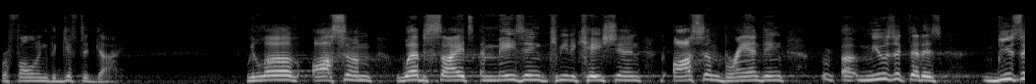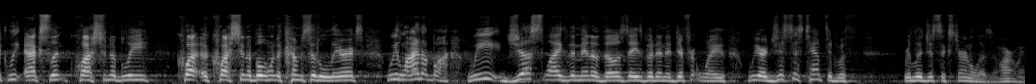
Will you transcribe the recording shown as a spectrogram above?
We're following the gifted guy. We love awesome websites, amazing communication, awesome branding, uh, music that is musically excellent, questionably uh, questionable when it comes to the lyrics. We line up behind, we just like the men of those days, but in a different way. We are just as tempted with religious externalism, aren't we?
